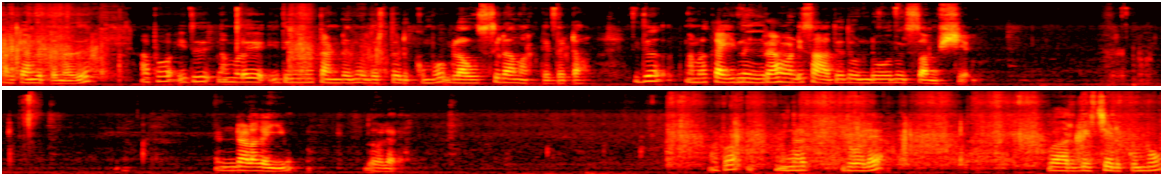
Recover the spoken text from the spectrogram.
പറിക്കാൻ കിട്ടുന്നത്. അപ്പോൾ ഇത് നമ്മൾ ഇതിങ്ങനെ തണ്ടെന്ന് ഉതിർത്തെടുക്കുമ്പോൾ ഗ്ലൗസ് ഇടാൻ മറക്കരുത് കേട്ടോ ഇത് നമ്മൾ കൈ നീറാൻ വേണ്ടി സാധ്യത ഉണ്ടോ എന്നൊരു സംശയം. രണ്ടാളെ കൈയും ഇതുപോലെ. അപ്പോൾ നിങ്ങൾ ഇതുപോലെ വേർതിരിച്ചെടുക്കുമ്പോൾ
